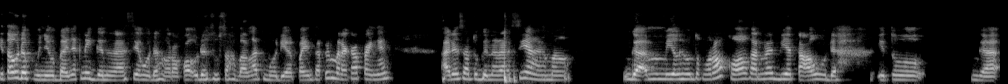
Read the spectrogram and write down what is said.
kita udah punya banyak nih generasi yang udah ngerokok udah susah banget mau diapain tapi mereka pengen ada satu generasi yang emang nggak memilih untuk ngerokok karena dia tahu udah itu nggak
